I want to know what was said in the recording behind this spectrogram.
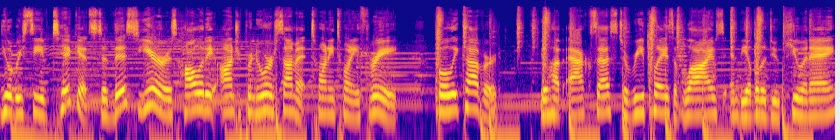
You'll receive tickets to this year's Holiday Entrepreneur Summit 2023 fully covered. You'll have access to replays of lives and be able to do Q&A.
